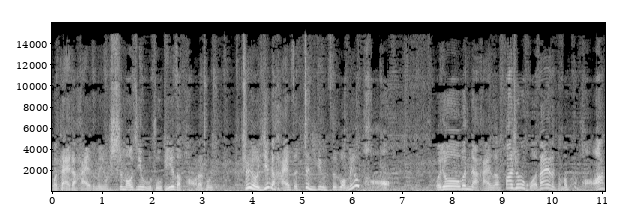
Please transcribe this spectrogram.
我带着孩子们用湿毛巾捂住鼻子跑了出去。只有一个孩子镇定自若，没有跑。我就问那孩子：“发生火灾了，怎么不跑啊？”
